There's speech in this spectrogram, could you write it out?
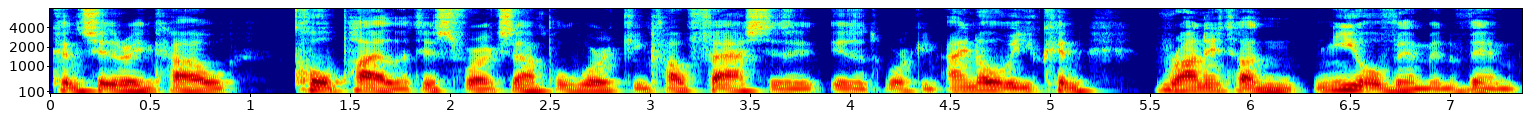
considering how Copilot is, for example, working. How fast is it is it working? I know you can run it on NeoVim and Vim,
